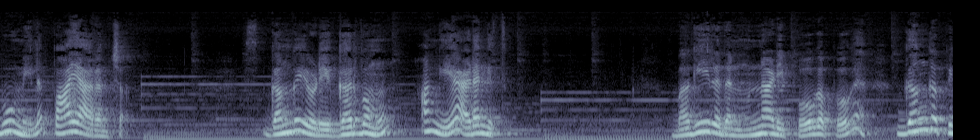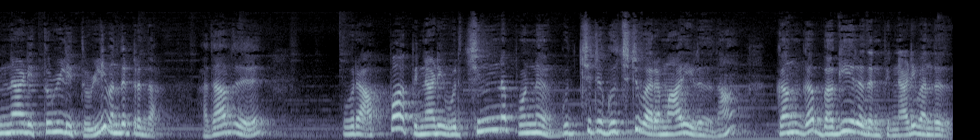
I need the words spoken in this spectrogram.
பூமியில் பாய ஆரம்பித்தான் கங்கையுடைய கர்ப்பமும் அங்கேயே அடங்குது. பகீரதன் முன்னாடி போக போக கங்கை பின்னாடி துள்ளி துள்ளி வந்துட்டு இருந்தா. அதாவது ஒரு அப்பா பின்னாடி ஒரு சின்ன பொண்ணு குச்சிட்டு குச்சிட்டு வர மாதிரி இருந்துதான் கங்கை பகீரதன் பின்னாடி வந்தது.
